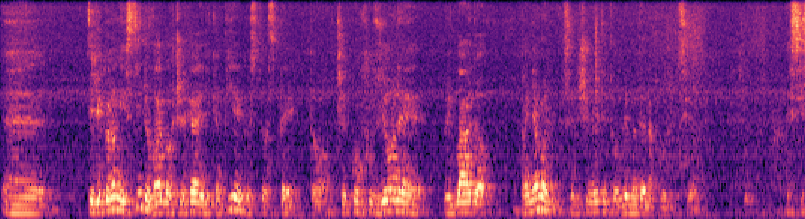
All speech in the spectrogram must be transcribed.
Eh, e gli economisti dovrebbero cercare di capire questo aspetto, c'è confusione riguardo, prendiamo semplicemente il problema della produzione. Si,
